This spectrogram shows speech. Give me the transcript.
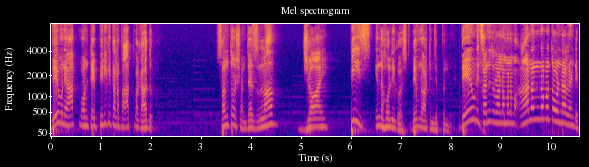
దేవుని ఆత్మ ఉంటే పిరికి తన ఆత్మ కాదు. సంతోషం. These love joy peace in the Holy Ghost దేవుని వాక్యం చెప్తుంది. దేవుని సన్నిధిలో ఉన్న మనం ఆనందంతో ఉండాలండి.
